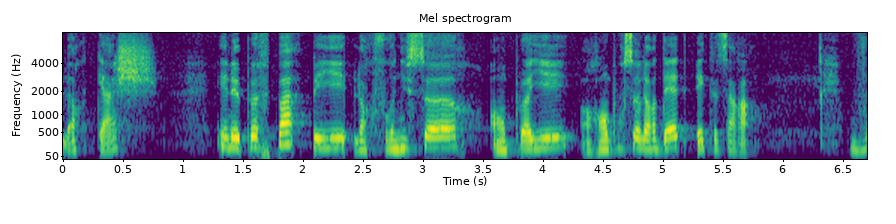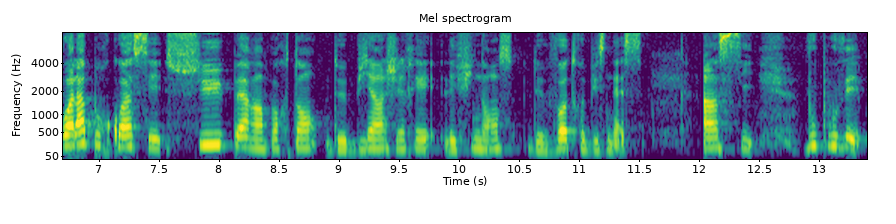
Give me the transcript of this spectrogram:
leur cash et ne peuvent pas payer leurs fournisseurs, employés, rembourser leurs dettes, etc. Voilà pourquoi c'est super important de bien gérer les finances de votre business. Ainsi, vous pouvez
